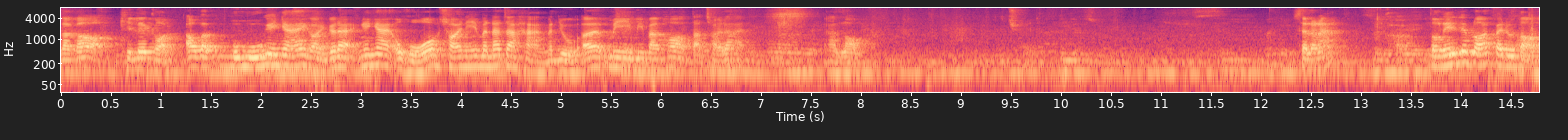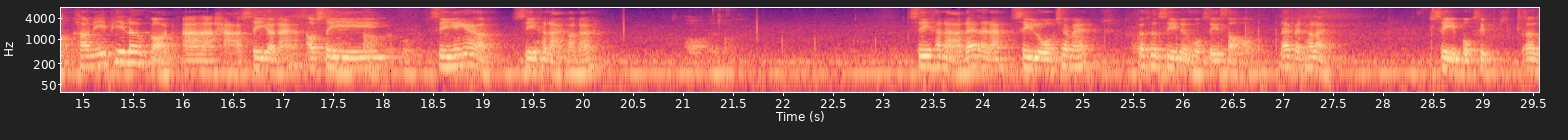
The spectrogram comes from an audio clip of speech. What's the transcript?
แล้วก็คิดเลขก่อน เอาแบบหมูหมูๆง่ายๆก่อนก็ได้ ง่ายๆ โอ้โห ช้อยนี้มันน่าจะห่างกันอยู่ เออมีมีบางข้อตัดช้อยได้ อะลอง เสร็จแล้วนะ ตรงนี้เรียบร้อยไปดูต่อ คราวนี้พี่เริ่มก่อนอ่าหา c ก่อนนะ เอา c c ง่ายๆก่อน c ขนาดก่อนนะอ๋อเออ c ขนาดได้เลยนะ c รวมใช่ไหม ก็คือ c 1บวก c 2ได้เป็นเท่าไหร่4บวก10เออ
